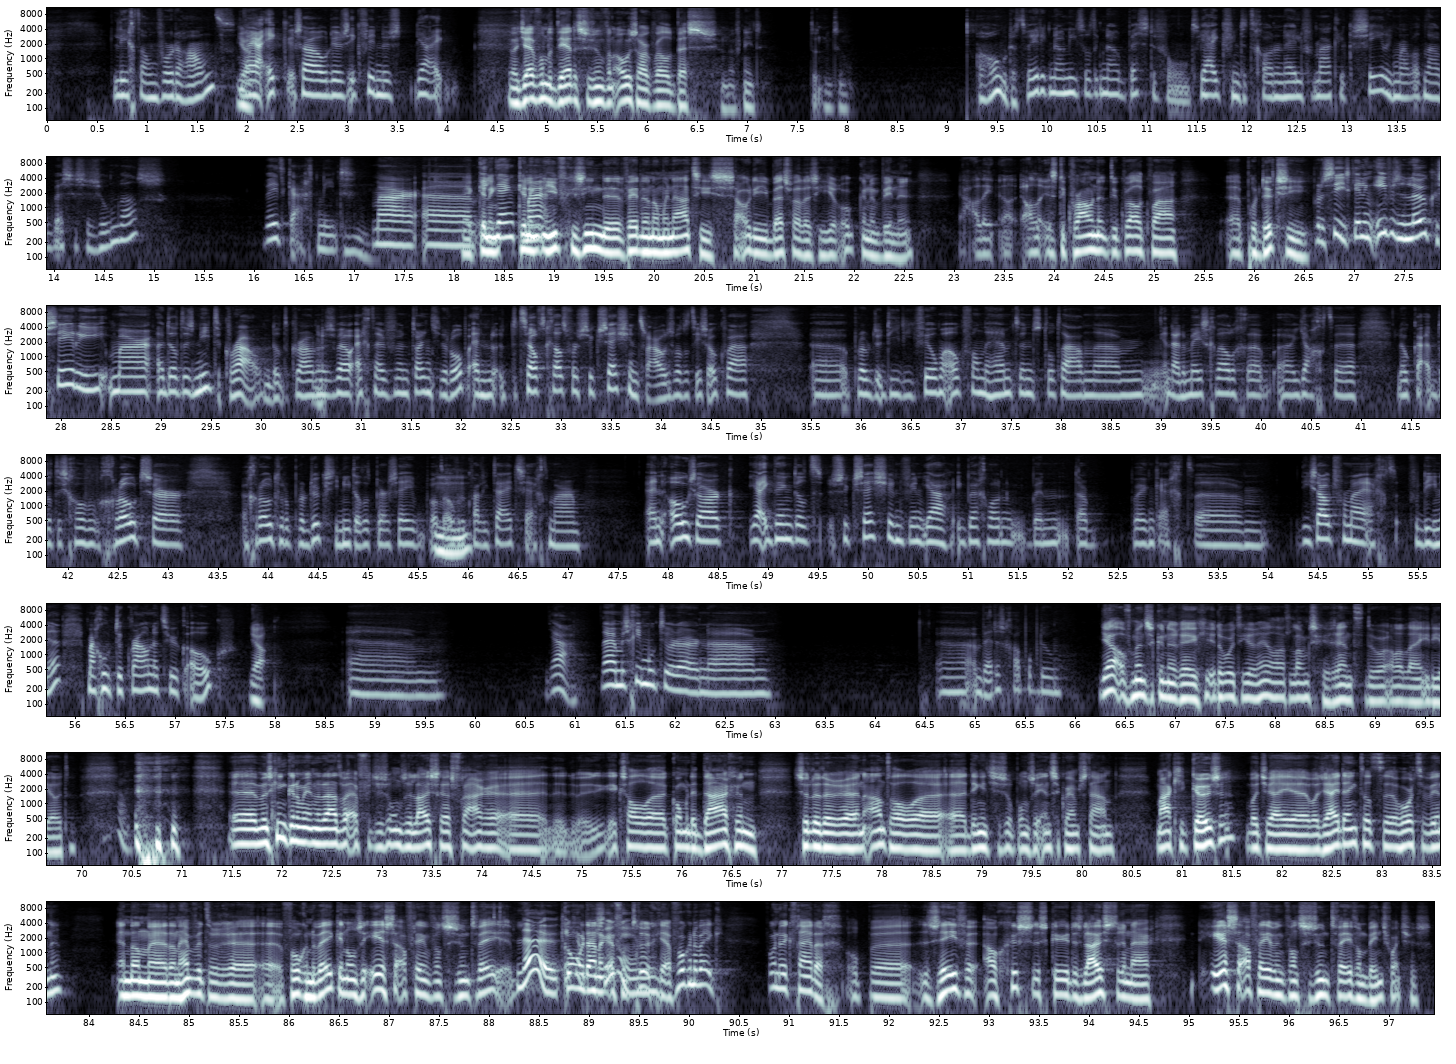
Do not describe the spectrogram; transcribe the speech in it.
ligt dan voor de hand. Ja. Nou ja, ik zou dus, ik vind dus, ja, ik, Want jij vond het derde seizoen van Ozark wel het beste seizoen, of niet? Tot nu toe. Oh, dat weet ik nou niet wat ik nou het beste vond. Ja, ik vind het gewoon een hele vermakelijke serie, maar wat nou het beste seizoen was, weet ik eigenlijk niet. Hmm. Maar eh, Ja, ik Killing, denk, Killing maar, Eve, gezien de vele nominaties, zou die best wel eens hier ook kunnen winnen. Ja, alleen al is The Crown natuurlijk wel qua eh, productie. Precies, Killing Eve is een leuke serie, maar eh, dat is niet The Crown. Dat The Crown Nee. is wel echt even een tandje erop. En hetzelfde geldt voor Succession trouwens, want het is ook qua... eh, die, die filmen ook van de Hamptons tot aan ehm, nou, de meest geweldige eh, jachten. Dat is gewoon een groter, een grotere productie. Niet dat het per se wat Mhm. over de kwaliteit zegt, maar... En Ozark, ja, ik denk dat Succession vind... Ja, ik ben gewoon... Ik ben, daar ben ik echt... ehm, die zou het voor mij echt verdienen. Maar goed, The Crown natuurlijk ook. Ja. Ehm, ja. Nou, ja, misschien moeten we er een, een weddenschap op doen. Ja, of mensen kunnen reageren. Er wordt hier heel hard langs gerend door allerlei idioten. Eh, misschien kunnen we inderdaad wel eventjes onze luisteraars vragen. Eh, ik zal eh, komende dagen zullen er eh, een aantal eh, eh, dingetjes op onze Instagram staan. Maak je keuze wat jij, eh, wat jij denkt dat eh, hoort te winnen. En dan, eh, dan hebben we het er eh, eh, volgende week in onze eerste aflevering van seizoen 2. Leuk. Komen we daar nog even op terug. Ja, volgende week. Volgende week vrijdag op eh, 7 augustus kun je dus luisteren naar de eerste aflevering van seizoen 2 van Binge Watchers.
